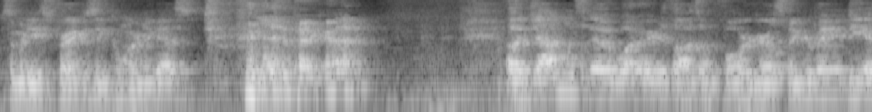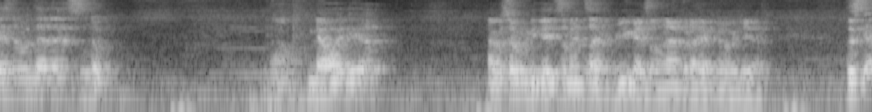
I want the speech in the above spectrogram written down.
somebody's practicing Korn, I guess. in the background. Uh, John wants to know what are your thoughts on four girls finger paint? Do you guys know what that is? Nope. No. No idea. I was hoping to get some insight from you guys on that, but I have no idea. This guy,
